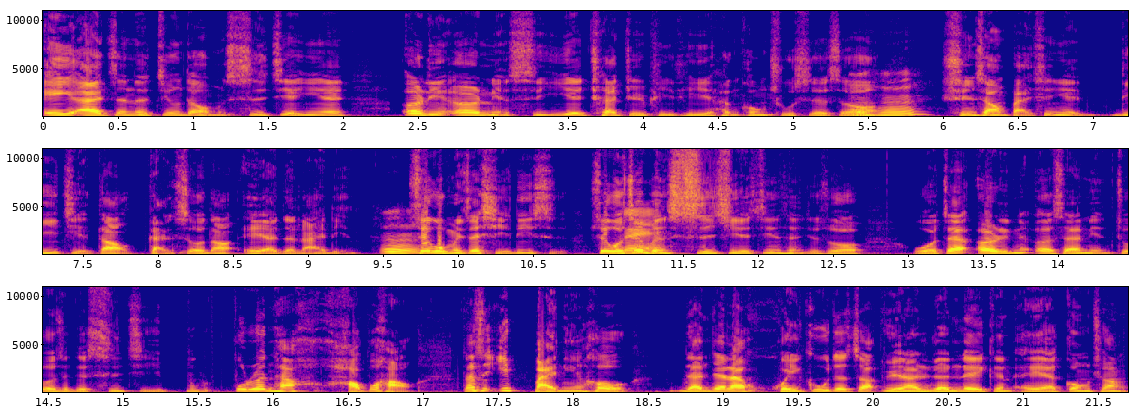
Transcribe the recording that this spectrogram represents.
AI 真的进入到我们世界，因为二零二二年十一月 ChatGPT 横空出世的时候，寻常百姓也理解到、感受到 AI 的来临。嗯，所以我们也在写历史。所以我这本诗集的精神就是说，我在二零二三年做这个诗集，不不论它好不好，但是一百年后。人家来回顾就知道，原来人类跟 AI 共创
